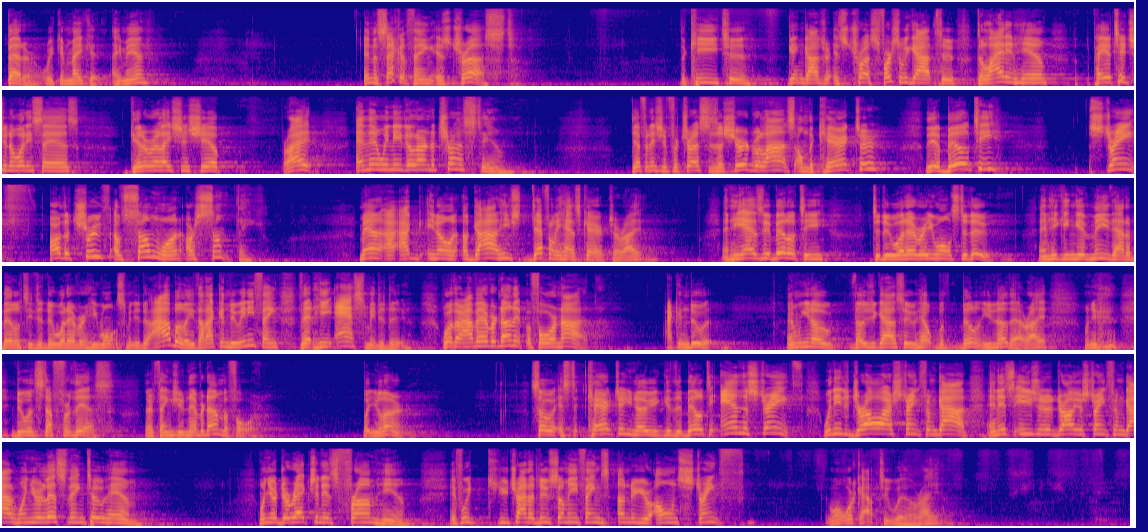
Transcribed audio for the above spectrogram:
better. We can make it. Amen. And the second thing is trust. The key to getting God's is trust. First, we got to delight in Him, pay attention to what He says, get a relationship, right? And then we need to learn to trust Him. Definition for trust is assured reliance on the character, the ability, strength, or the truth of someone or something. Man, I, I you know, a God, he definitely has character, right? And he has the ability to do whatever he wants to do. And he can give me that ability to do whatever he wants me to do. I believe that I can do anything that he asks me to do, whether I've ever done it before or not. I can do it. And you know, those of you guys who help with building, you know that, right? When you're doing stuff for this, there are things you've never done before, but you learn. So it's the character, you know, you give the ability and the strength. We need to draw our strength from God. And it's easier to draw your strength from God when you're listening to Him, when your direction is from Him. If we, you try to do so many things under your own strength, it won't work out too well, right?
